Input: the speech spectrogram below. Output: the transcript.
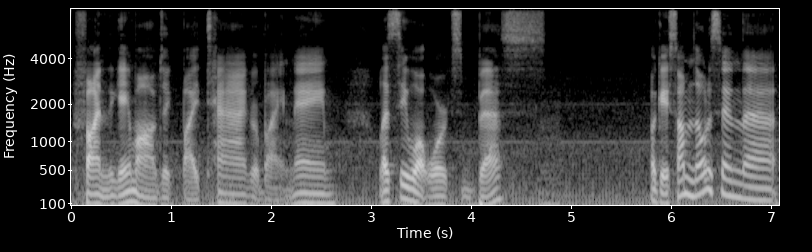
find the game object by tag or by name. Let's see what works best. Okay, so I'm noticing that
